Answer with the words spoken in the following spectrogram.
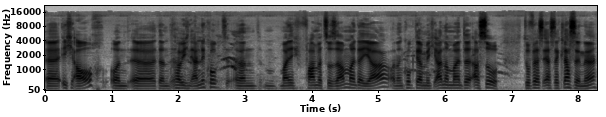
Äh, ich auch. Und äh, dann habe ich ihn angeguckt und dann meine ich, fahren wir zusammen? Meinte er ja. Und dann guckte er mich an und meinte, ach so, du fährst erste Klasse, ne?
